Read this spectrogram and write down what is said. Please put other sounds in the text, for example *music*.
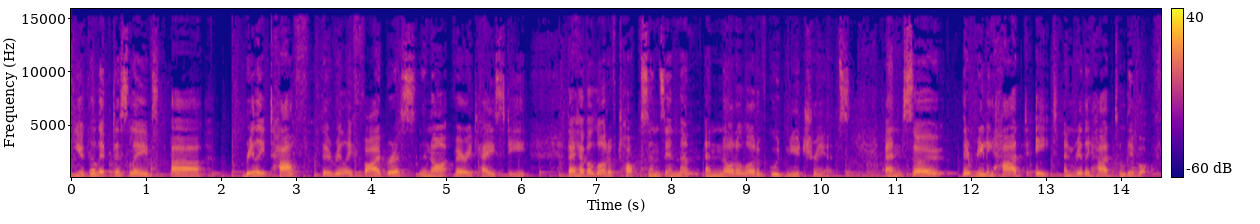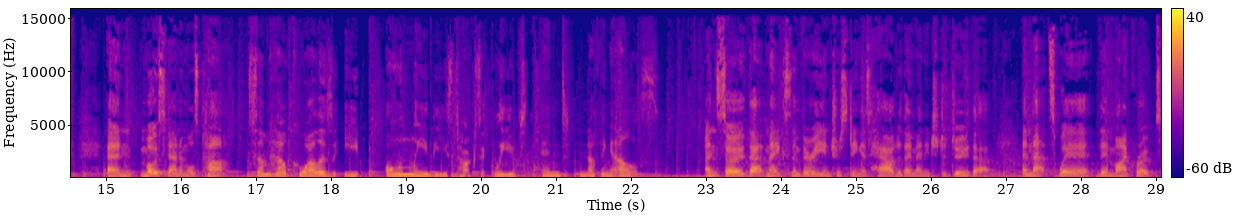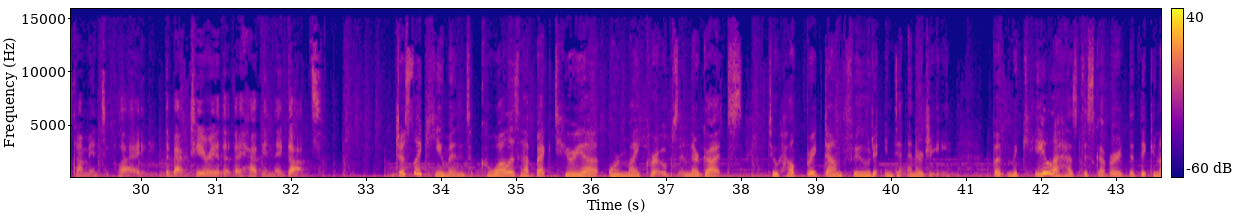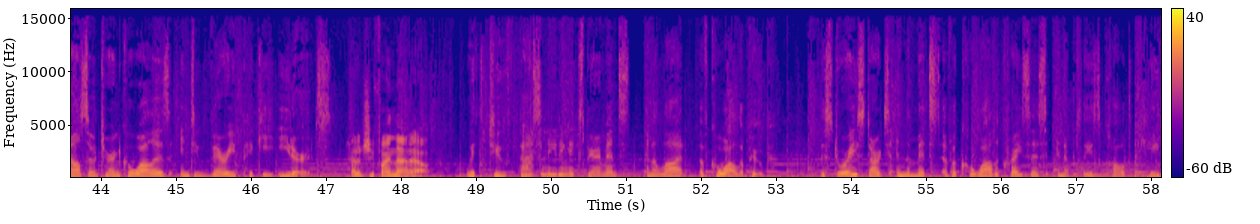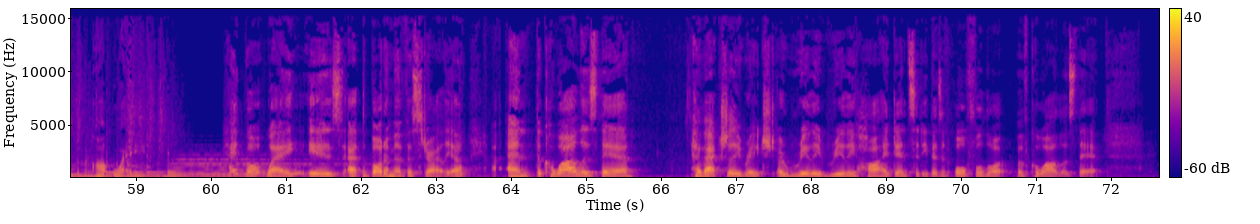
Eucalyptus leaves are really tough, they're really fibrous, they're not very tasty. They have a lot of toxins in them and not a lot of good nutrients. And so they're really hard to eat and really hard to live off. And most animals can't. Somehow, koalas eat only these toxic leaves and nothing else. And so that makes them very interesting is how do they manage to do that? And that's where their microbes come into play, the bacteria that they have in their guts. Just like humans, koalas have bacteria or microbes in their guts to help break down food into energy. But Michaela has discovered that they can also turn koalas into very picky eaters. How did she find that out? With two fascinating experiments and a lot of koala poop. The story starts in the midst of a koala crisis in a place called Cape Otway. Cape Otway is at the bottom of Australia, and the koalas there have actually reached a really, really high density. There's an awful lot of koalas there.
